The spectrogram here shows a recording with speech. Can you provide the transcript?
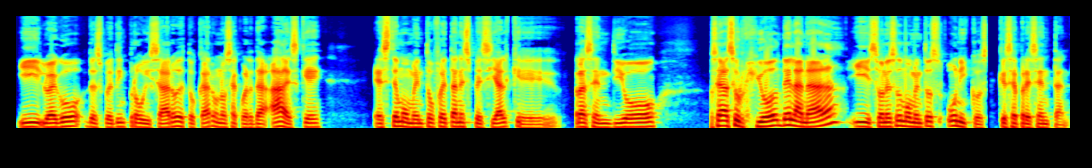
y luego después de improvisar o de tocar uno se acuerda, ah, es que este momento fue tan especial que trascendió, o sea, surgió de la nada y son esos momentos únicos que se presentan.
